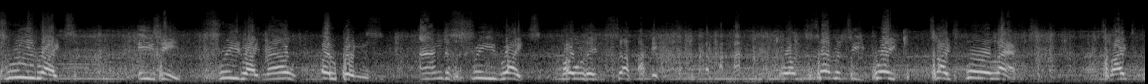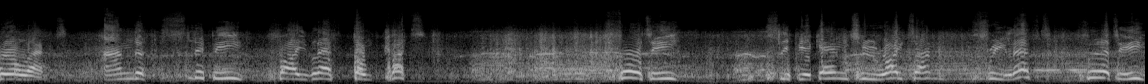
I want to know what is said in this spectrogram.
three right, easy, three right now, opens, and three right, hole inside, 170, brake, tight four left, tight four left, and slippy, five left, don't cut, 40, slippy again, two right and three left, 30,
